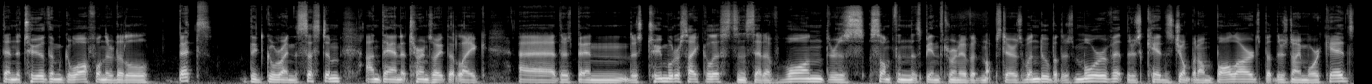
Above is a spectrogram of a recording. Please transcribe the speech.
Then the two of them go off on their little bit they'd go around the system and then it turns out that like uh, there's been there's two motorcyclists instead of one. There's something that's been thrown out of an upstairs window but there's more of it. There's kids jumping on bollards but there's now more kids.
